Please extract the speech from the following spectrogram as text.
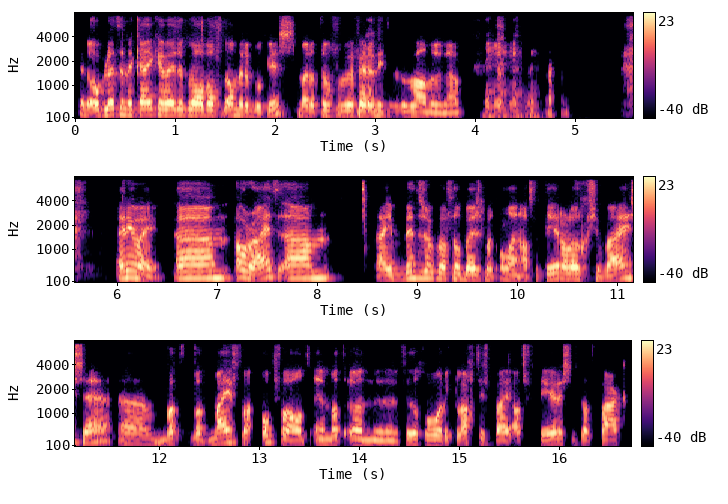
En de oplettende kijker weet ook wel wat het andere boek is. Maar dat hoeven we verder niet te behandelen nou. anyway, um, alright. Um, nou, je bent dus ook wel veel bezig met online adverteren, logischerwijs. Hè? Uh, wat, wat mij opvalt en wat een uh, veelgehoorde klacht is bij adverteerders, is dat vaak,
